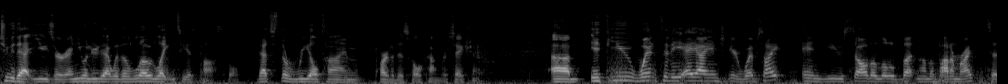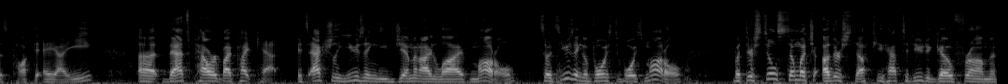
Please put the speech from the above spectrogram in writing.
to that user, and you want to do that with as low latency as possible. That's the real-time part of this whole conversation. Um, if you went to the AI Engineer website and you saw the little button on the bottom right that says Talk to AIE, uh, that's powered by PipeCat. It's actually using the Gemini Live model, so it's using a voice-to-voice model, but there's still so much other stuff you have to do to go from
